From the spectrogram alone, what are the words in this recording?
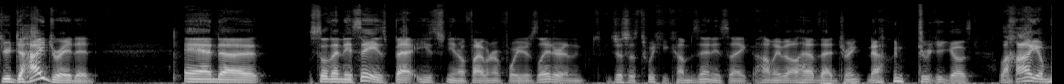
you're dehydrated. And uh, so then they say he's back. He's you know 504 years later, and just as Twiki comes in, he's like, "Oh, maybe I'll have that drink now." And Twiki goes, "L'chaim."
